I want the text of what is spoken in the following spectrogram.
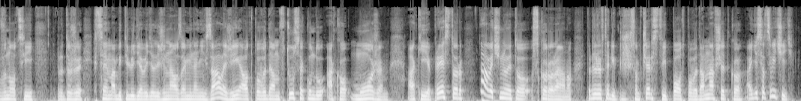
v noci, pretože chcem, aby tí ľudia vedeli, že naozaj mi na nich záleží a odpovedám v tú sekundu, ako môžem, aký je priestor a väčšinou je to skoro ráno, pretože vtedy som čerstvý, poodpovedám na všetko a ide sa cvičiť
